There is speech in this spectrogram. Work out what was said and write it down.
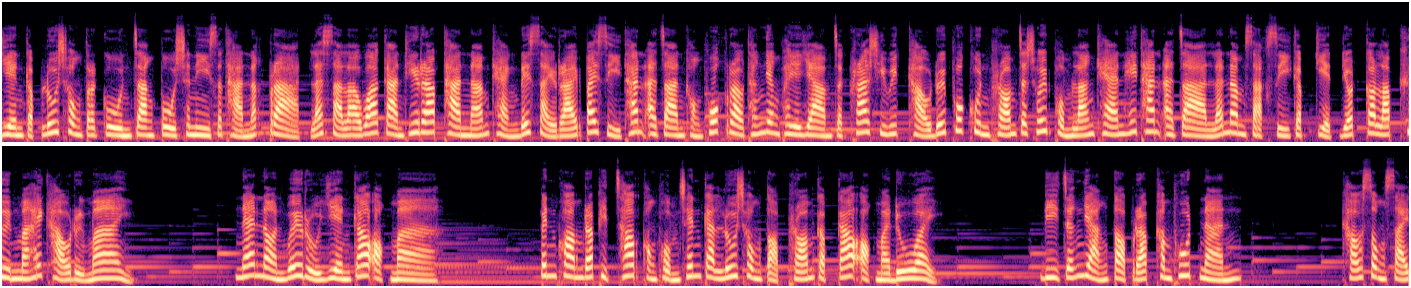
เย็นกับลู่ชงตระกูลจางปูชนีสถานนักปราชญ์และศาลาว่าการที่ราบทานน้ำแข็งได้ใส่ร้ายป้ายสีท่านอาจารย์ของพวกเราทั้งยังพยายามจะฆ่าชีวิตเขาด้วยพวกคุณพร้อมจะช่วยผมล้างแค้นให้ท่านอาจารย์ และนำศักดิ์ศรีกับเกียรติยศก็รับคืนมาให้เขาหรือไม่ แน่นอนเว่ยหรูเย็นก้าวออกมา เป็นความรับผิดชอบของผมเช่นกันลู่ชงตอบพร้อมกับก้าวออกมาด้วย ดีเจังหยางตอบรับคำพูดนั้น เขาส่งสาย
